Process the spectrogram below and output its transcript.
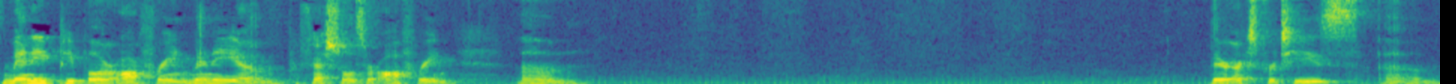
Many people are offering, many um, professionals are offering um, their expertise um,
